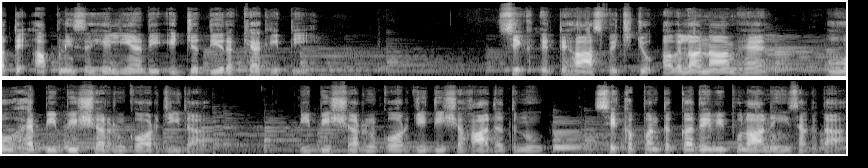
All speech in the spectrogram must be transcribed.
ਅਤੇ ਆਪਣੀ ਸਹੇਲੀਆਂ ਦੀ ਇੱਜ਼ਤ ਦੀ ਰੱਖਿਆ ਕੀਤੀ। ਸਿੱਖ ਇਤਿਹਾਸ ਵਿੱਚ ਜੋ ਅਗਲਾ ਨਾਮ ਹੈ ਉਹ ਹੈ ਬੀਬੀ ਸ਼ਰਨ ਕੌਰ ਜੀ ਦਾ। ਬੀਬੀ ਸ਼ਰਨ ਕੌਰ ਜੀ ਦੀ ਸ਼ਹਾਦਤ ਨੂੰ ਸਿੱਖ ਪੰਥ ਕਦੇ ਵੀ ਭੁਲਾ ਨਹੀਂ ਸਕਦਾ।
